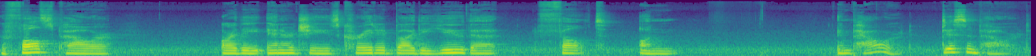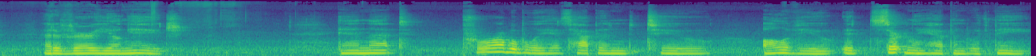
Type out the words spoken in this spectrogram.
The false power are the energies created by the you that felt unempowered, disempowered at a very young age. And that probably has happened to all of you. It certainly happened with me.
